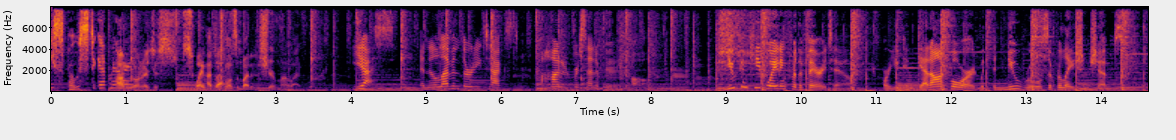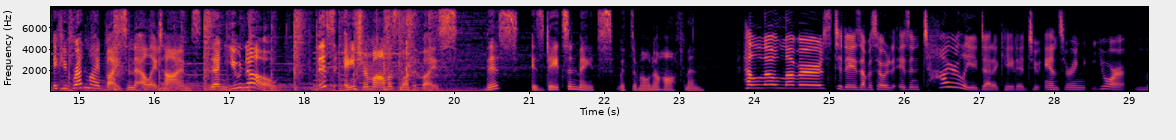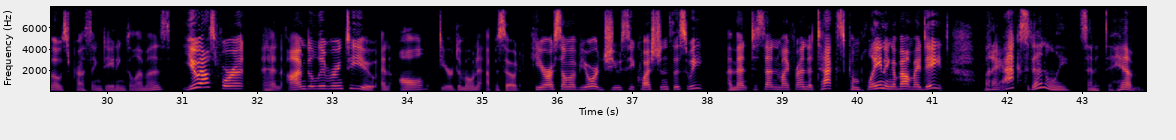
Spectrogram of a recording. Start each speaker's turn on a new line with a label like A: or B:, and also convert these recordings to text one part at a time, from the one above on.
A: we supposed to get married?
B: I'm gonna just swipe
C: I just
B: left.
C: want somebody to share my life with.
D: Yes, an 1130 text, 100% a booty call. You can keep waiting for the fairy tale, or you can get on board with the new rules of relationships. If you've read my advice in the LA Times, then you know this ain't your mama's love advice. This is Dates and Mates with Damona Hoffman. Hello, lovers. Today's episode is entirely dedicated to answering your most pressing dating dilemmas. You asked for it, and I'm delivering to you an all Dear Damona episode. Here are some of your juicy questions this week. I meant to send my friend a text complaining about my date, but I accidentally sent it to him.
